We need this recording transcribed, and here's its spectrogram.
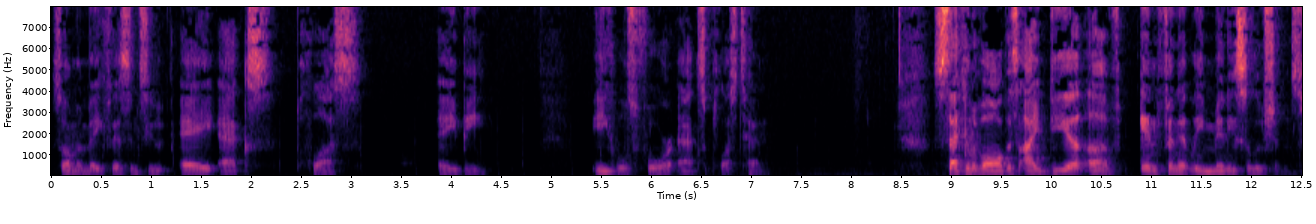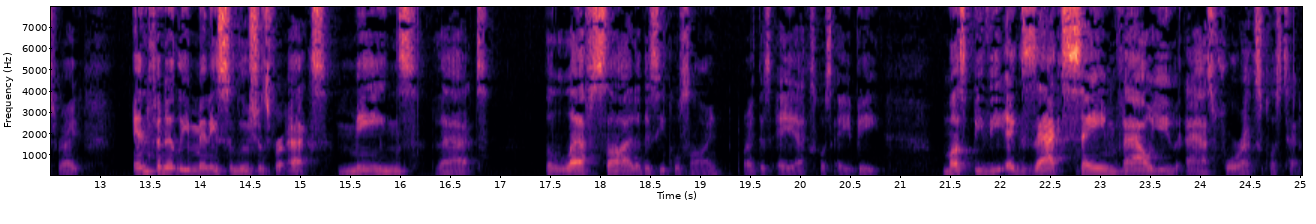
So I'm going to make this into ax plus ab equals 4x plus 10. Second of all, this idea of infinitely many solutions, right? Infinitely many solutions for x means that the left side of this equal sign, right, this ax plus ab, must be the exact same value as 4x plus 10,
